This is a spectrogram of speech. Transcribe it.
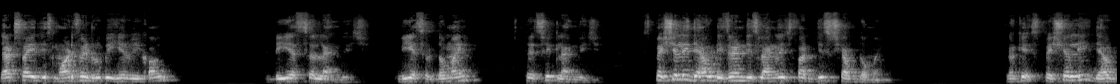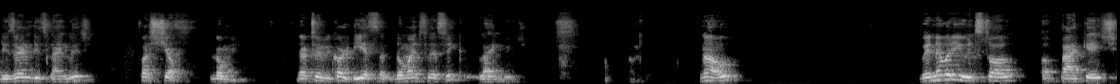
That's why this modified ruby here we call dsl language dsl domain specific language. Specially, they have designed this language for this chef domain. Okay, specially they have designed this language for chef domain. That's why we call DSL, domain specific language. Okay. Now, whenever you install a package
